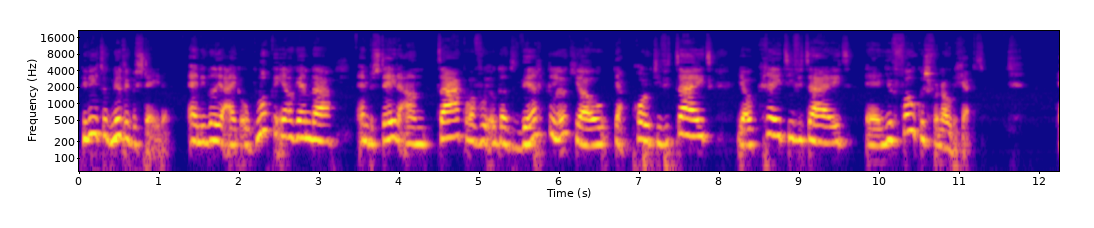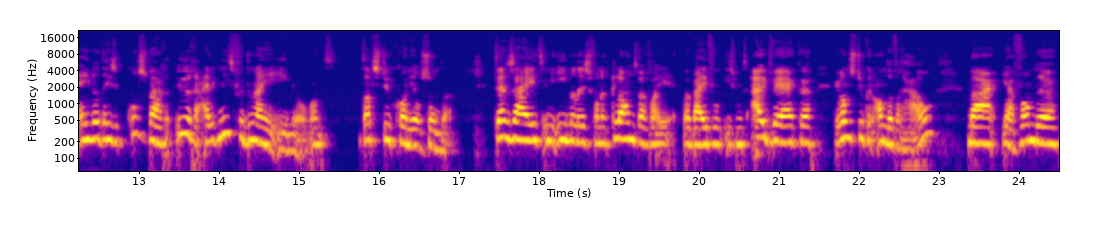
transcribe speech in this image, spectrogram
die wil je natuurlijk nuttig besteden. En die wil je eigenlijk ook blokken in je agenda en besteden aan taken waarvoor je ook daadwerkelijk jouw ja, productiviteit, jouw creativiteit en je focus voor nodig hebt. En je wil deze kostbare uren eigenlijk niet verdoen aan je e-mail, want dat is natuurlijk gewoon heel zonde. Tenzij het een e-mail is van een klant waarvan je, waarbij je bijvoorbeeld iets moet uitwerken. Dan is natuurlijk een ander verhaal. Maar ja, van de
